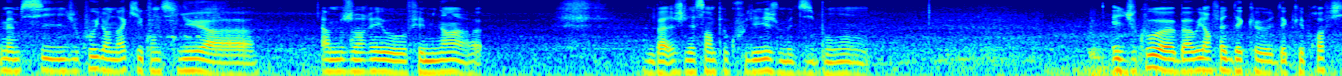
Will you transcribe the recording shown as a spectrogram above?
même si du coup, il y en a qui continuent à, à me genrer au féminin bah, je laisse un peu couler, je me dis bon. Et du coup, euh, bah oui, en fait, dès que, dès que les profs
